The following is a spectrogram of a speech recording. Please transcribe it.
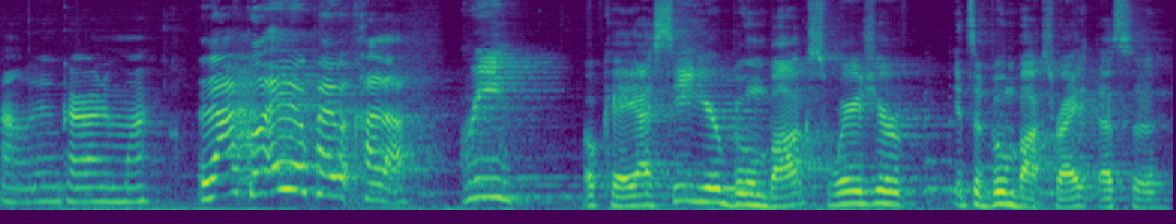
I don't even care anymore. Zach, what is your favorite color? Green. Okay, I see your boombox. Where's your? It's a boombox, right? That's a.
